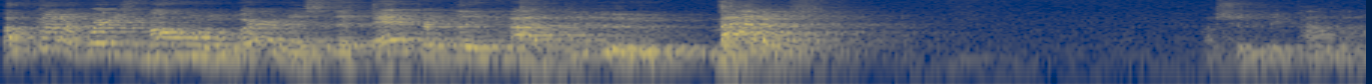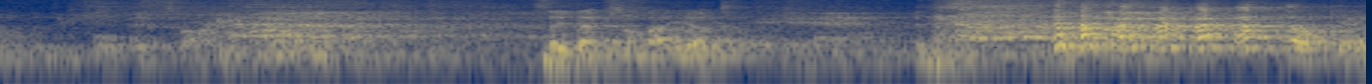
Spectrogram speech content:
I've got to raise my own awareness that everything I do matters. I shouldn't be pounding on the new pulpit, sorry. Say that to somebody else. okay.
